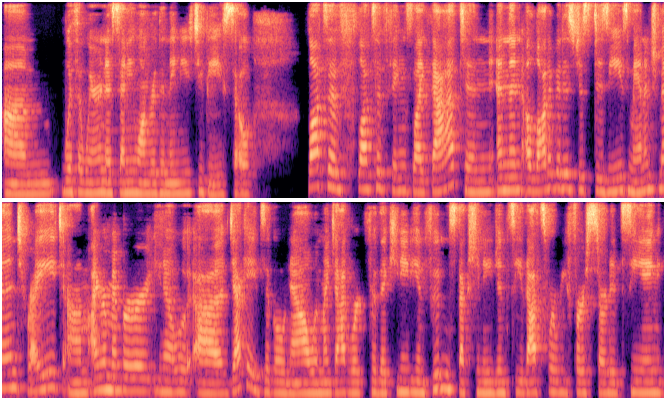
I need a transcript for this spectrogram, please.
um, with awareness any longer than they need to be. So lots of lots of things like that. And and then a lot of it is just disease management right? Um, i remember you know uh, decades ago now when my dad worked for the canadian food inspection agency that's where we first started seeing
